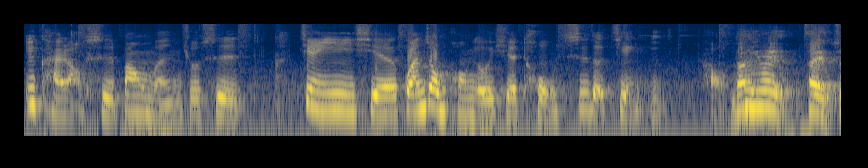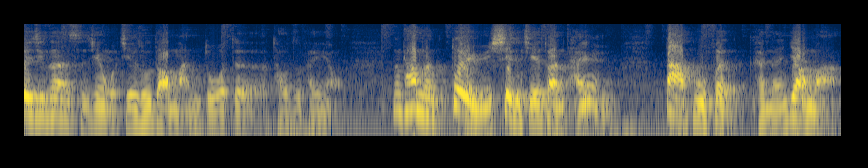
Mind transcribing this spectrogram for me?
玉凯老师帮我们，就是建议一些观众朋友一些投资的建议。好，那因为在最近这段时间，我接触到蛮多的投资朋友，那他们对于现阶段台股，大部分可能要么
